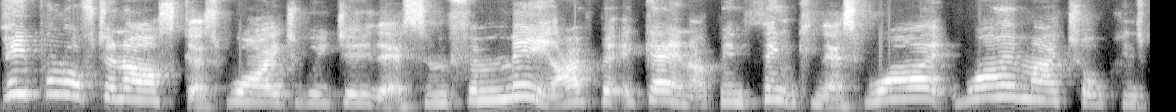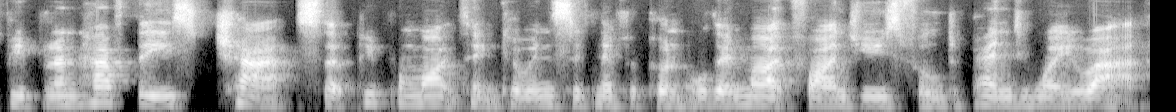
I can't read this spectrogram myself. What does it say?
people often ask us why do we do this? And for me i've been again i've been thinking this why why am i talking to people and have these chats that people might think are insignificant or they might find useful depending where you're at?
